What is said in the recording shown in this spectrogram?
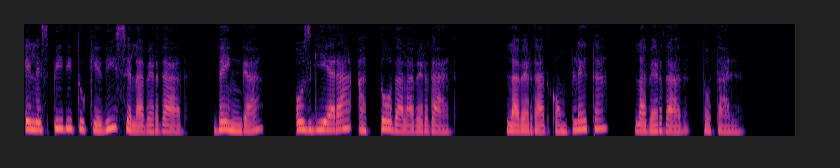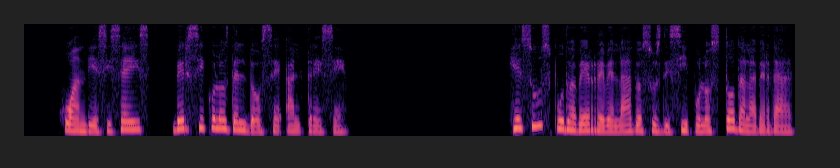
el Espíritu que dice la verdad, venga, os guiará a toda la verdad, la verdad completa, la verdad total. Juan 16, versículos del 12 al 13. Jesús pudo haber revelado a sus discípulos toda la verdad,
